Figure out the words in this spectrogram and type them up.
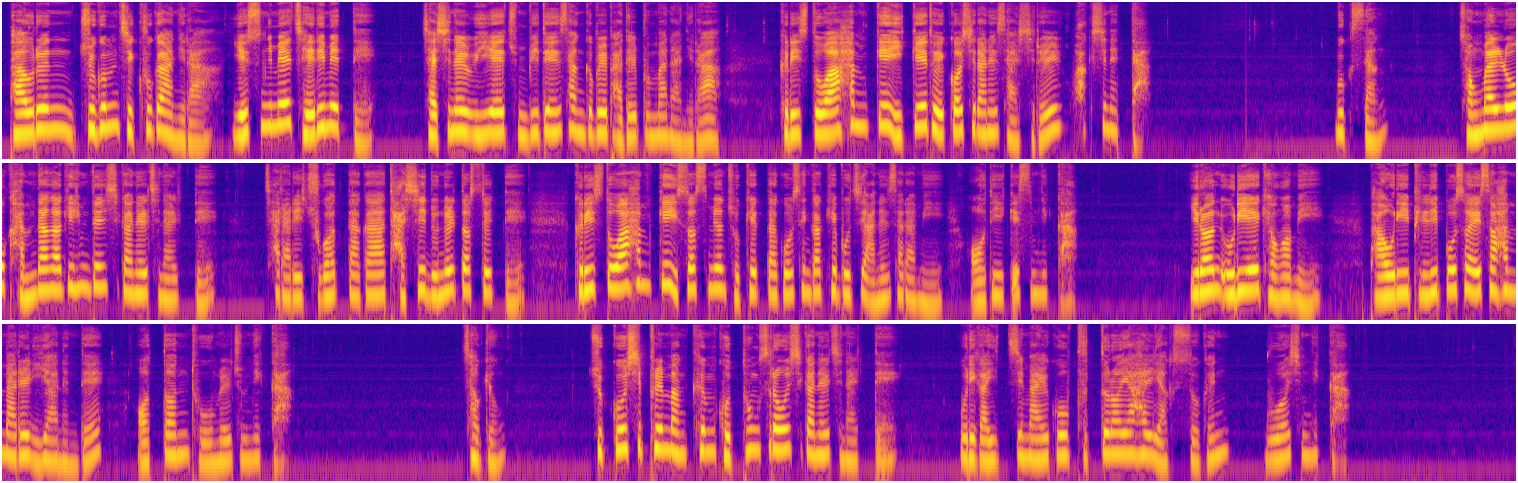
바울은 죽음 직후가 아니라 예수님의 재림의 때 자신을 위해 준비된 상급을 받을 뿐만 아니라 그리스도와 함께 있게 될 것이라는 사실을 확신했다. 묵상. 정말로 감당하기 힘든 시간을 지날 때 차라리 죽었다가 다시 눈을 떴을 때 그리스도와 함께 있었으면 좋겠다고 생각해 보지 않은 사람이 어디 있겠습니까? 이런 우리의 경험이 바울이 빌립보서에서 한 말을 이해하는데 어떤 도움을 줍니까? 적용. 죽고 싶을 만큼 고통스러운 시간을 지날 때 우리가 잊지 말고 붙들어야 할 약속은 무엇입니까?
